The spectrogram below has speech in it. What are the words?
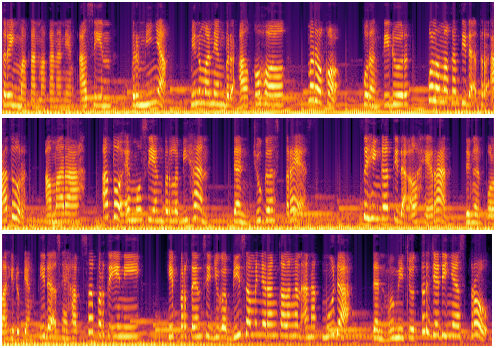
sering makan makanan yang asin, berminyak, minuman yang beralkohol, merokok, kurang tidur, pola makan tidak teratur, amarah, atau emosi yang berlebihan, dan juga stres. Sehingga tidaklah heran dengan pola hidup yang tidak sehat seperti ini, hipertensi juga bisa menyerang kalangan anak muda dan memicu terjadinya stroke.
